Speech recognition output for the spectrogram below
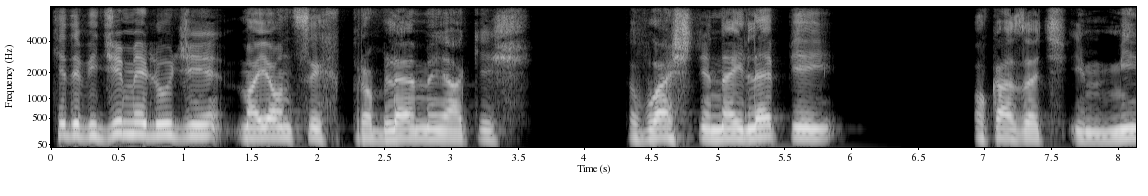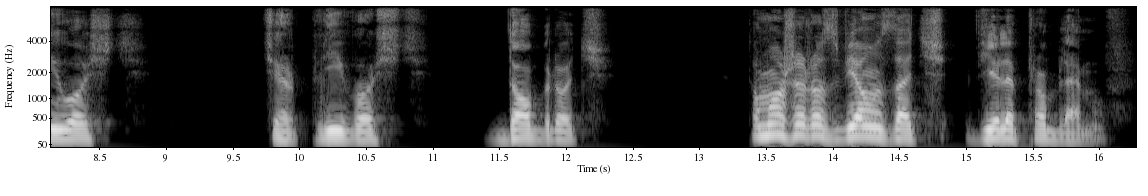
Kiedy widzimy ludzi mających problemy jakieś, to właśnie najlepiej okazać im miłość, cierpliwość, dobroć, to może rozwiązać wiele problemów.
